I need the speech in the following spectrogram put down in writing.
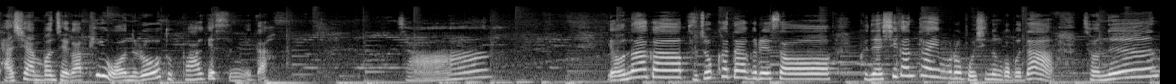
다시 한번 제가 P1으로 도포하겠습니다. 자, 연화가 부족하다 그래서 그냥 시간 타임으로 보시는 것보다 저는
